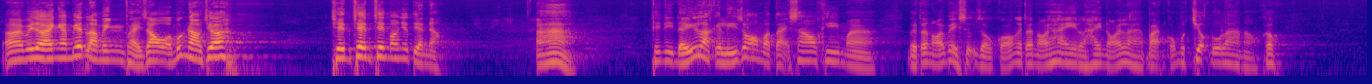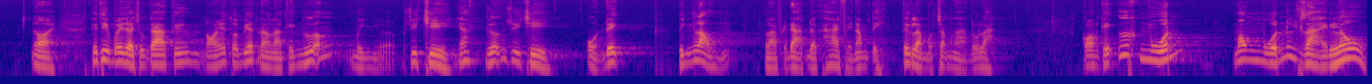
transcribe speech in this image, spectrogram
À, bây giờ anh em biết là mình phải giàu ở mức nào chưa? Trên trên trên bao nhiêu tiền nào? À, thế thì đấy là cái lý do mà tại sao khi mà người ta nói về sự giàu có, người ta nói hay là hay nói là bạn có một triệu đô la nào không? Rồi, thế thì bây giờ chúng ta cứ nói cho tôi biết là là cái ngưỡng mình ờ, duy trì nhé, ngưỡng duy trì ổn định, tính lòng là phải đạt được 2,5 tỷ, tức là 100 ngàn đô la. Còn cái ước muốn, mong muốn dài lâu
